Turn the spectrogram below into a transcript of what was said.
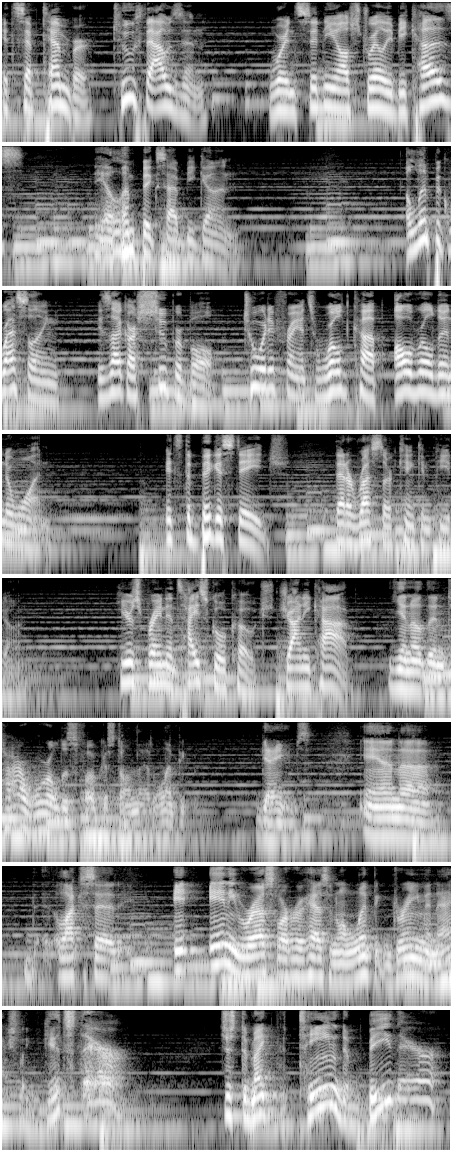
It's September 2000. We're in Sydney, Australia because the Olympics have begun. Olympic wrestling is like our Super Bowl, Tour de France, World Cup all rolled into one. It's the biggest stage that a wrestler can compete on. Here's Brandon's high school coach, Johnny Cobb. You know, the entire world is focused on that Olympic Games. And uh, like I said, any wrestler who has an Olympic dream and actually gets there, just to make the team to be there,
